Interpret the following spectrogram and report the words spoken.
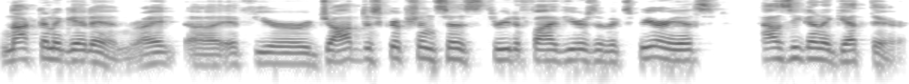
not going to get in, right? Uh, if your job description says three to five years of experience, how's he going to get there?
